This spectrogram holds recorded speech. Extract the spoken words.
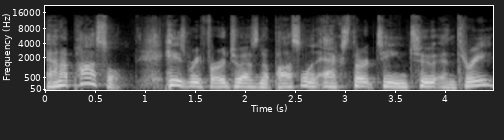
an apostle. He's referred to as an apostle in Acts 13, 2 and 3,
